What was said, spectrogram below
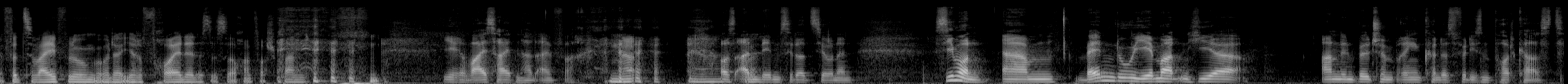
Verzweiflung oder ihre Freude. Das ist auch einfach spannend. ihre Weisheiten halt einfach. Ja. Aus allen Lebenssituationen. Simon, ähm, wenn du jemanden hier an den Bildschirm bringen könntest für diesen Podcast,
